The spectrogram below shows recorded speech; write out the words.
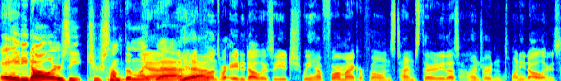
eighty dollars each or something like yeah, that. The Yeah. headphones were eighty dollars each. We have four microphones times thirty. That's hundred and twenty dollars.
